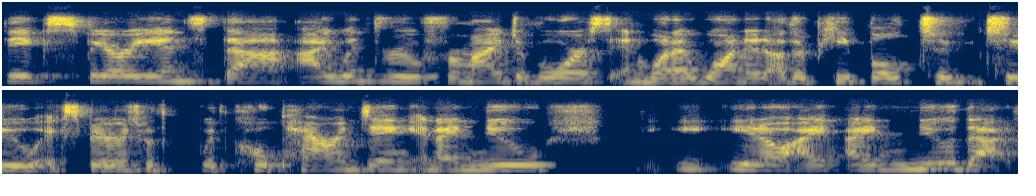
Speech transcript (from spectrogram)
the experience that i went through for my divorce and what i wanted other people to to experience with with co-parenting. And i knew you know i i knew that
